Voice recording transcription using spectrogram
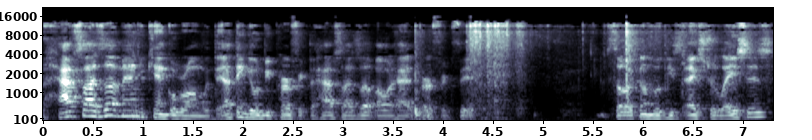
half size up, man, you can't go wrong with it. I think it would be perfect. The half size up, I would have had perfect fit. So it comes with these extra laces.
